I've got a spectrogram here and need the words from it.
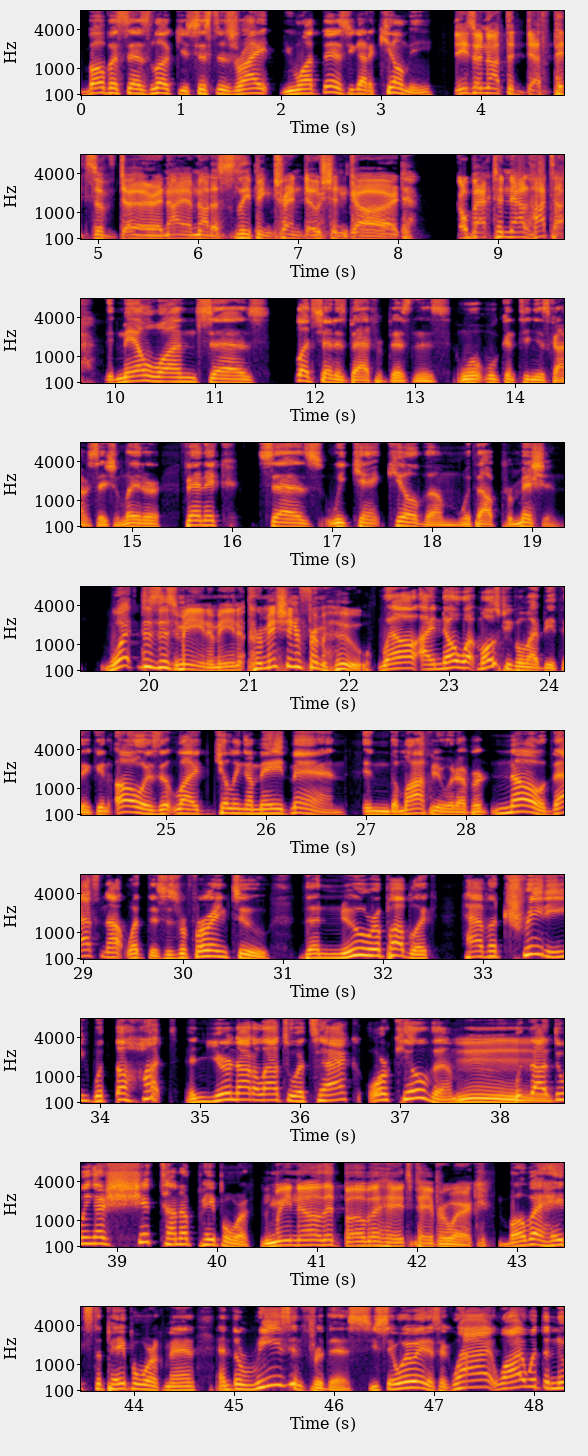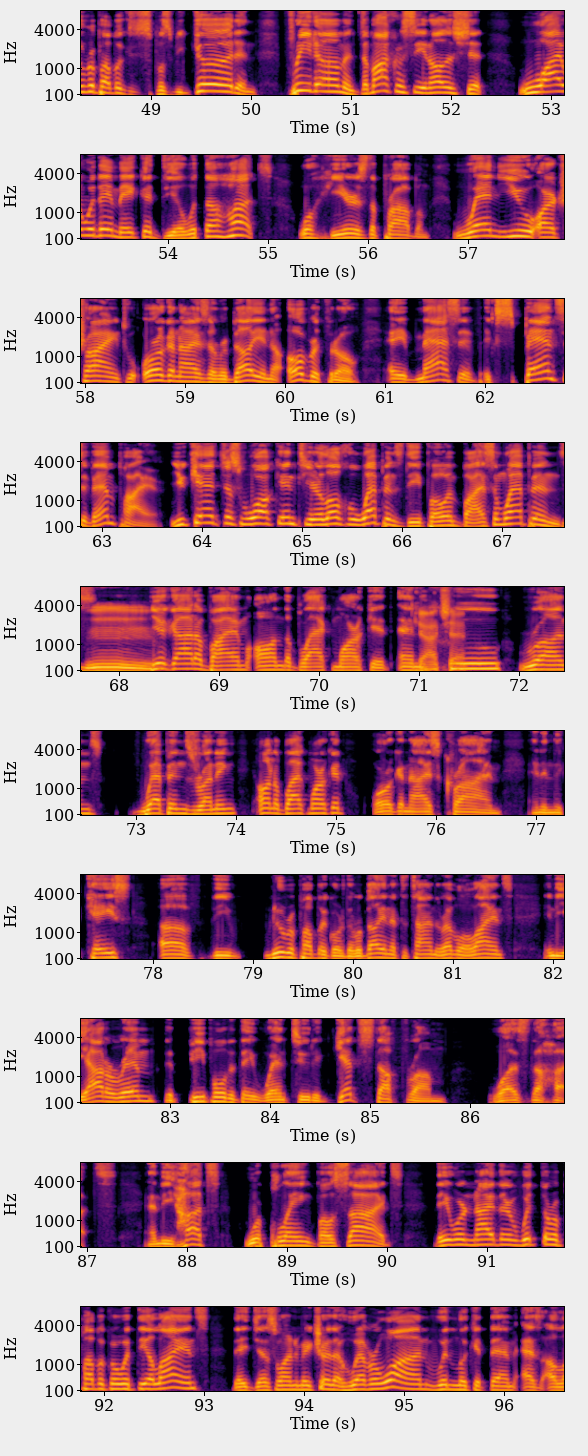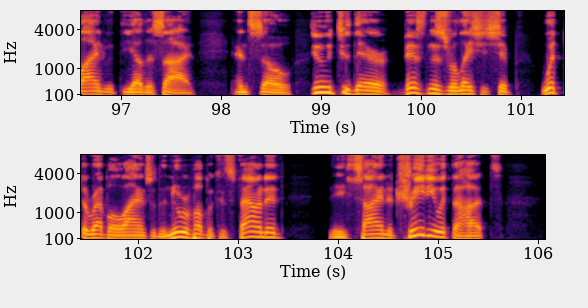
Boba says, Look, your sister's right. You want this, you got to kill me. These are not the death pits of Dur, and I am not a sleeping Trandoshan guard. Go back to Nal Hutta. The male one says, Bloodshed is bad for business. We'll, we'll continue this conversation later. Fennec says, We can't kill them without permission. What does this mean? I mean, permission from who? Well, I know what most people might be thinking. Oh, is it like killing a made man in the mafia or whatever? No, that's not what this is referring to. The New Republic have a treaty with the Hutt, and you're not allowed to attack or kill them Mm. without doing a shit ton of paperwork. We know that Boba hates paperwork. Boba hates the paperwork, man. And the reason for this, you say, wait, wait a second. Why, why would the New Republic is supposed to be good and freedom and democracy and all this shit? Why would they make a deal with the Hutts? Well, here's the problem. When you are trying to organize a rebellion to overthrow a massive, expansive empire, you can't just walk into your local weapons depot and buy some weapons. Mm. You gotta buy them on the black market. And Gotcha. who runs weapons running on a black market? Organized crime. And in the case of the New Republic or the rebellion at the time, the Rebel Alliance, in the Outer Rim, the people that they went to to get stuff from was the Hutts. And the Hutts were playing both sides. They were neither with the Republic or with the Alliance. They just wanted to make sure that whoever won wouldn't look at them as aligned with the other side. And so, due to their business relationship with the Rebel Alliance, when the New Republic is founded, they signed a treaty with the Hutt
